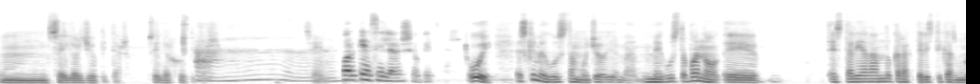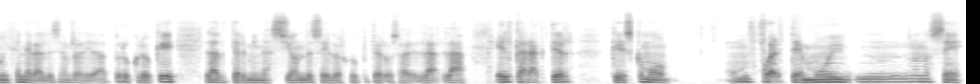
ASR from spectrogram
Um, Sailor Júpiter. Sailor Júpiter. Ah. ¿Por qué Sailor Júpiter? Uy, es que me gusta mucho. Me gusta, bueno, eh, estaría dando características muy generales en realidad, pero creo que la determinación de Sailor Júpiter, o sea, la, la, el carácter que es como fuerte, muy, no, no sé,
